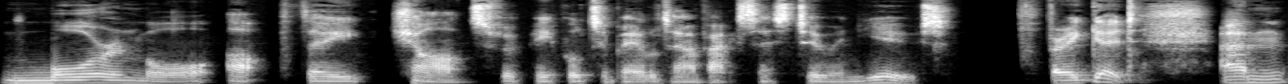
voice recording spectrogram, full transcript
more and more up the charts for people to be able to have access to and use. Very good. Um,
